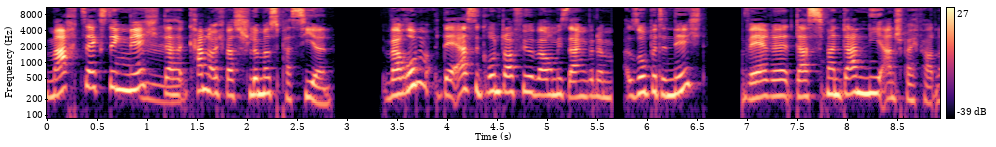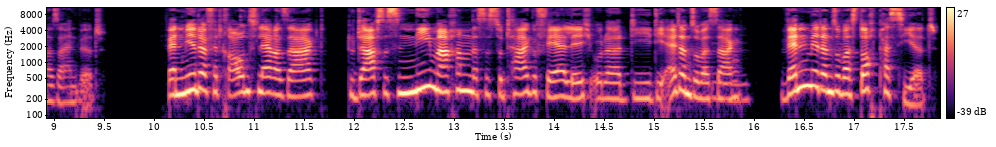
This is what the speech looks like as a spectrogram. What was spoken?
Macht Sexting nicht, mhm. da kann euch was Schlimmes passieren. Warum? Der erste Grund dafür, warum ich sagen würde, so bitte nicht, wäre, dass man dann nie Ansprechpartner sein wird. Wenn mir der Vertrauenslehrer sagt, du darfst es nie machen, das ist total gefährlich, oder die, die Eltern sowas sagen, mhm. wenn mir dann sowas doch passiert,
